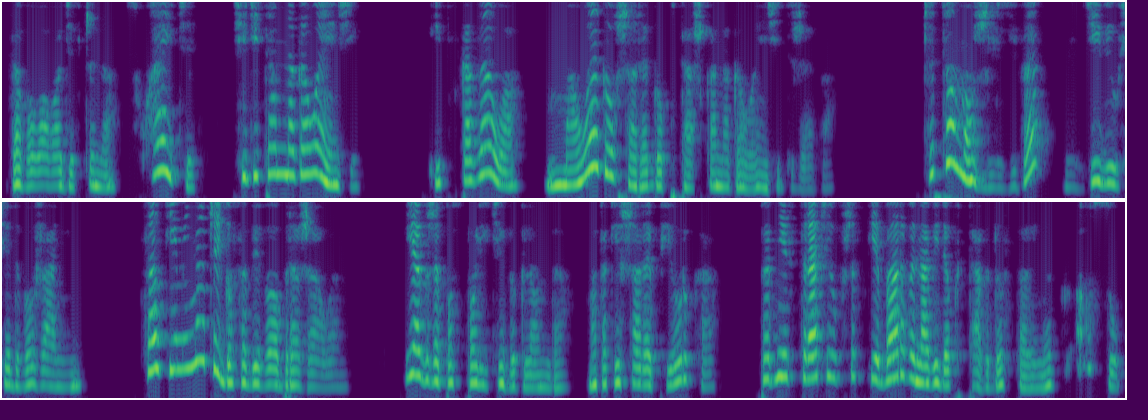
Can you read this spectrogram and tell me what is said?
zawołała dziewczyna. Słuchajcie, siedzi tam na gałęzi. I wskazała małego szarego ptaszka na gałęzi drzewa. Czy to możliwe? Zdziwił się dworzanin. Całkiem inaczej go sobie wyobrażałem. Jakże pospolicie wygląda. Ma takie szare piórka. Pewnie stracił wszystkie barwy na widok tak dostojnych osób.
